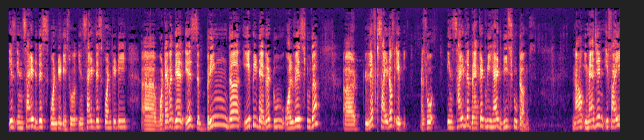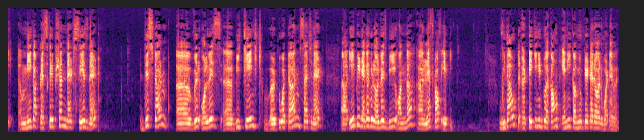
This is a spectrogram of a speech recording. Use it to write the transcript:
is inside this quantity so inside this quantity uh, whatever there is bring the AP dagger to always to the uh, left side of AP. So inside the bracket we had these two terms. Now imagine if I make a prescription that says that this term uh, will always uh, be changed uh, to a term such that uh, AP dagger will always be on the uh, left of AP without uh, taking into account any commutator or whatever.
